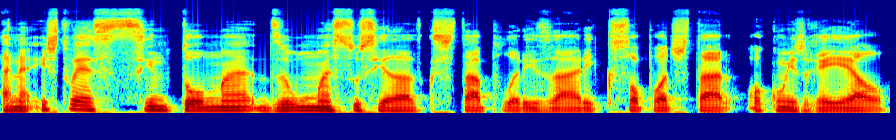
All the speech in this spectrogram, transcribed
Ana, isto é sintoma de uma sociedade que se está a polarizar e que só pode estar ou com Israel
